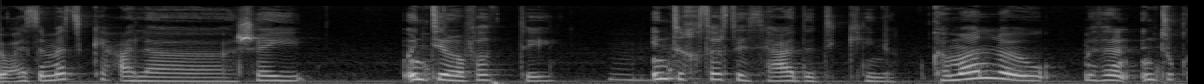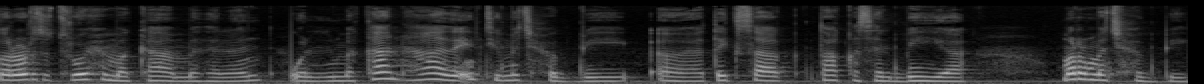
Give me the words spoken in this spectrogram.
وعزمتك على شيء وأنت رفضتي أنت اخترتي سعادتك هنا. وكمان لو مثلا أنتوا قررتوا تروحوا مكان مثلا والمكان هذا أنت ما تحبيه آه، يعطيك سا- طاقة سلبية مرة ما تحبيه.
